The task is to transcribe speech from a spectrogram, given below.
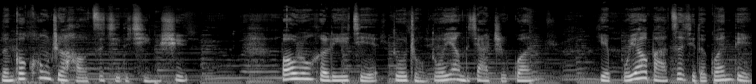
能够控制好自己的情绪，包容和理解多种多样的价值观，也不要把自己的观点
